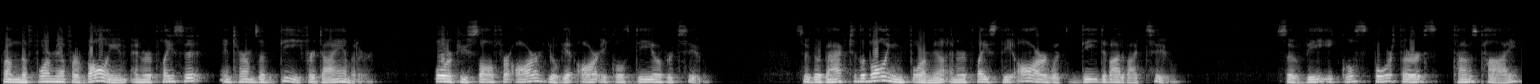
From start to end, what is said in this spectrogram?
from the formula for volume and replace it in terms of d for diameter. Or if you solve for r, you'll get r equals d over 2. So go back to the volume formula and replace the r with d divided by 2. So v equals 4 thirds times pi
